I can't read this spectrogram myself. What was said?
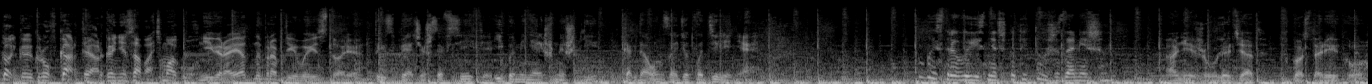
Только игру в карты организовать могу. Невероятно правдивая история. Ты спрячешься в сейфе и поменяешь мешки, когда он зайдет в отделение. Быстро выяснят, что ты тоже замешан. Они же улетят в Коста-Рику.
